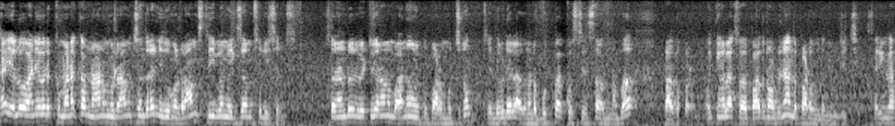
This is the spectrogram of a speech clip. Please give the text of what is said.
ஹாய் ஹலோ அனைவருக்கும் வணக்கம். நான் உங்கள் ராமச்சந்திரன். இது உங்கள் ராம்ஸ் தீபம் எக்ஸாம் சொல்யூஷன்ஸ் ஸோ நண்பர்கள் வெற்றிகரான நம்ம அனுபவிப்பு பாடம் முடிச்சிட்டோம். ஸோ இந்த வீடியோவில் அதனோட புக் பேக் கொஸ்டின்ஸ் தான் வந்து நம்ம பார்க்க போகிறோம் ஓகேங்களா ஸோ அதை பார்த்துட்டோம் அப்படின்னா அந்த பாடம் வந்து முடிஞ்சிச்சு. சரிங்களா?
